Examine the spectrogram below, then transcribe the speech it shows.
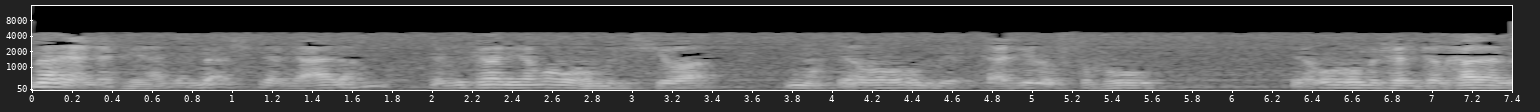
ما نعلم في هذا بأس إذا دعا لهم الذي كان يأمرهم بالاستواء. يأمرهم بتعديل الصفوف يأمرهم بسد الخلل.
